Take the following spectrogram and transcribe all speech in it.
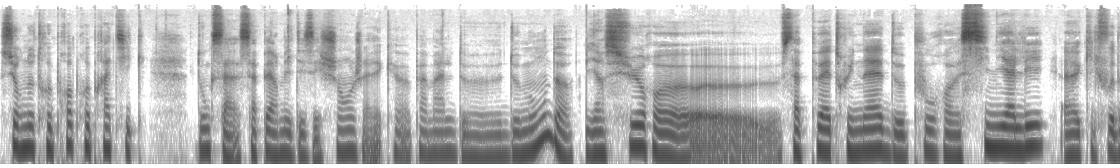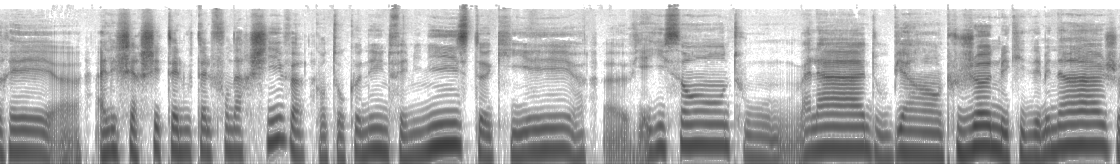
sur notre propre pratique. Donc ça, ça permet des échanges avec pas mal de, de, monde. Bien sûr, ça peut être une aide pour signaler qu'il faudrait aller chercher tel ou tel fonds d'archives. Quand on connaît une féministe qui est vieillissante ou malade ou bien plus jeune mais qui déménage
